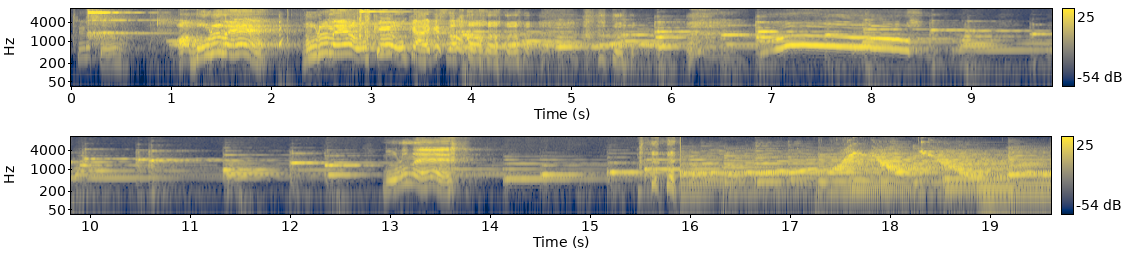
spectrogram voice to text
틀렸어요. 아 모르네. 모르네. 오케이 오케이 알겠어. 모르네. Thank you.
